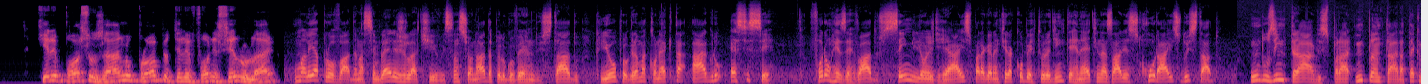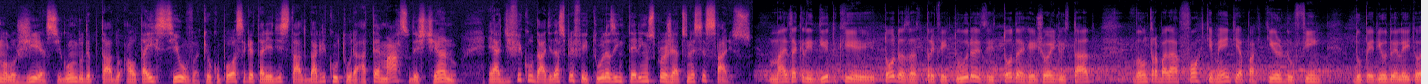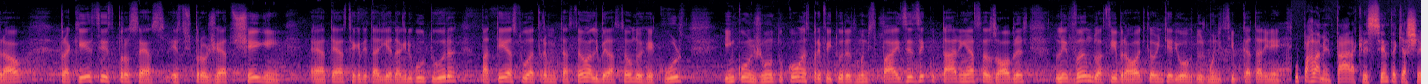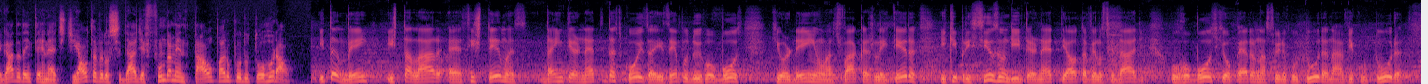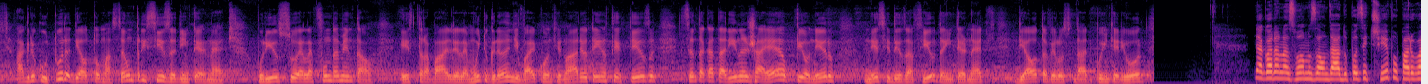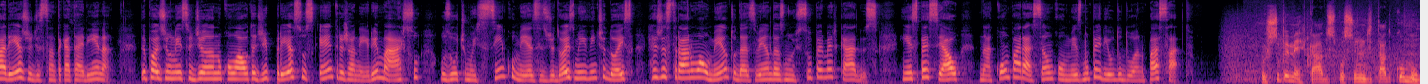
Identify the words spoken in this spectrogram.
que ele possa usar no próprio telefone celular. Uma lei aprovada na Assembleia Legislativa e sancionada pelo governo do estado criou o programa Conecta Agro SC. Foram reservados 100 milhões de reais para garantir a cobertura de internet nas áreas rurais do estado. Um dos entraves para implantar a tecnologia, segundo o deputado Altair Silva, que ocupou a Secretaria de Estado da Agricultura até março deste ano, é a dificuldade das prefeituras em terem os projetos necessários. Mas acredito que todas as prefeituras e todas as regiões do Estado vão trabalhar fortemente a partir do fim do período eleitoral para que esses processos, esses projetos cheguem é, até a Secretaria da Agricultura para ter a sua tramitação, a liberação dos recursos em conjunto com as prefeituras municipais, executarem essas obras, levando a fibra ótica ao interior dos municípios catarinenses. O parlamentar acrescenta que a chegada da internet de alta velocidade é fundamental para o produtor rural e também instalar é, sistemas da internet das coisas, exemplo dos robôs que ordenham as vacas leiteiras e que precisam de internet de alta velocidade, os robôs que operam na suinicultura, na avicultura, a agricultura de automação precisa de internet, por isso ela é fundamental. Esse trabalho é muito grande, vai continuar, eu tenho certeza que Santa Catarina já é o pioneiro nesse desafio da internet de alta velocidade para o interior. E agora nós vamos a um dado positivo para o varejo de Santa Catarina. Depois de um início de ano com alta de preços entre janeiro e março, os últimos cinco meses de 2022 registraram um aumento das vendas nos supermercados, em especial na comparação com o mesmo período do ano passado. Os supermercados possuem um ditado comum.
